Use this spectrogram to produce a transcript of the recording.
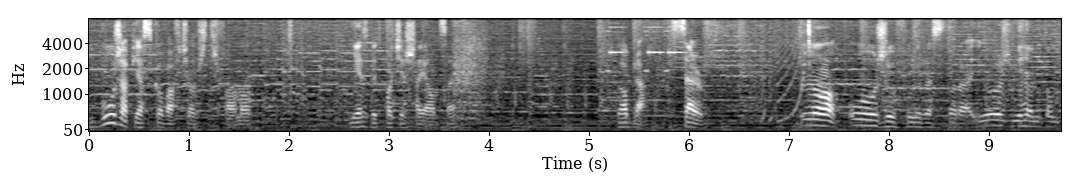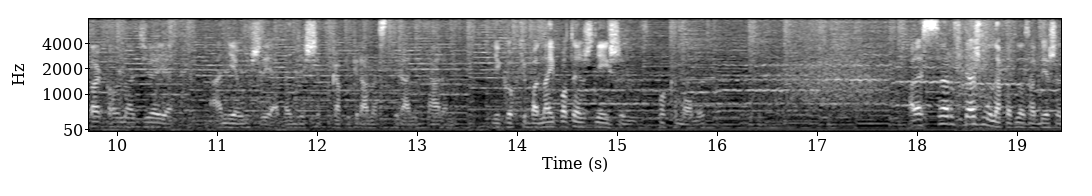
I burza piaskowa wciąż trwa, no. Niezbyt pocieszające. Dobra, surf. No, użył full restora. Już miałem tą taką nadzieję. A nie użyję, będzie szybka wygrana z Tyranitarem. Jego chyba najpotężniejszym z Pokémonów. Ale surf też mu na pewno zabierze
